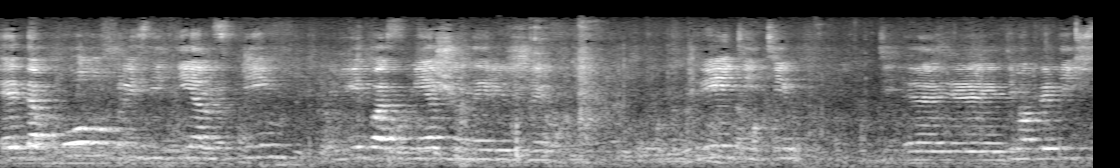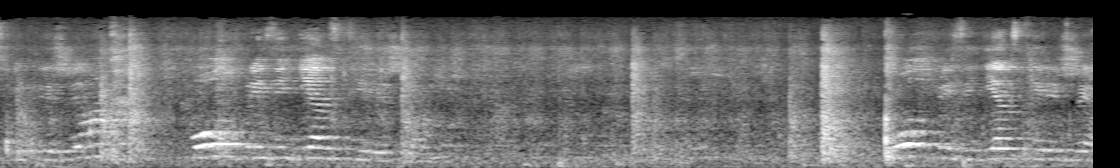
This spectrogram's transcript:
это полупрезидентский либо смешанный режим. Третий тип э, демократических режимов – полупрезидентский режим. Полупрезидентский режим.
